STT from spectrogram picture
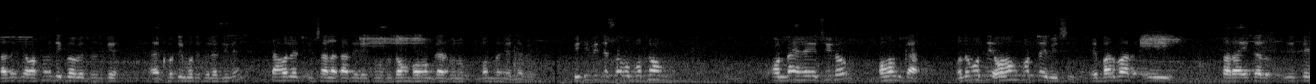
তাদেরকে অর্থনৈতিকভাবে তাদেরকে ক্ষতির মধ্যে ফেলে দিলে তাহলে ইনশাল্লাহ তাদের এই সমস্ত দম্ভ অহংকারগুলো বন্ধ হয়ে যাবে। পৃথিবীতে সর্বপ্রথম অন্যায় হয়েছিল অহংকার। ওদের মধ্যে অহংকারটাই বেশি। এ বারবার এই তারা এটার ইতে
